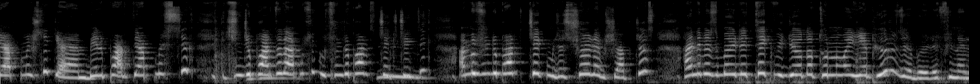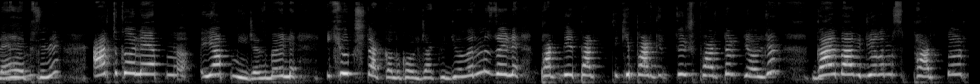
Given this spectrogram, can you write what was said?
yapmıştık ya. Yani bir parti yapmıştık. ikinci parti de yapmıştık. Üçüncü parti çekecektik. Ama üçüncü parti çekmeyeceğiz. Şöyle bir şey yapacağız. Hani biz böyle tek videoda turnuvayı yapıyoruz ya böyle finale hepsini. Artık öyle yapma, yapmayacağız. Böyle 2-3 dakikalık olacak videolarımız. Öyle part 1, part 2, part 3, part 4 diye olacak. Galiba videolarımız part 4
